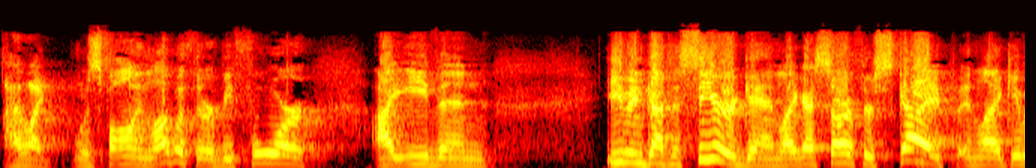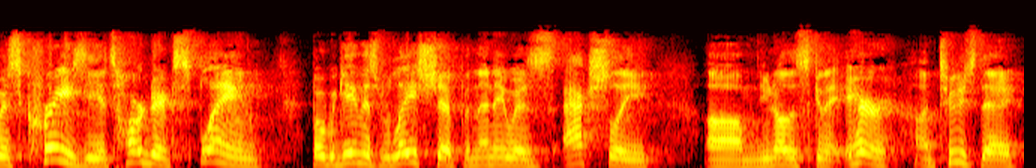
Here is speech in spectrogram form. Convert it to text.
I like was falling in love with her before I even even got to see her again. Like I saw her through Skype, and like it was crazy. It's hard to explain, but we gained this relationship, and then it was actually, um, you know, this is going to air on Tuesday.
